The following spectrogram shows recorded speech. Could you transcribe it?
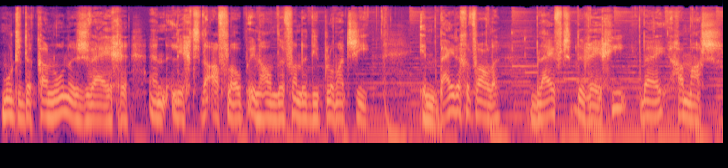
moeten de kanonnen zwijgen en ligt de afloop in handen van de diplomatie? In beide gevallen blijft de regie bij Hamas.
